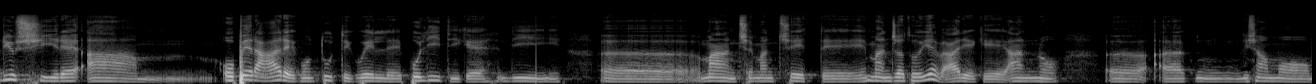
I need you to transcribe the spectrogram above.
riuscire a um, operare con tutte quelle politiche di eh, mance, mancette e mangiatoie varie che hanno eh, diciamo,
